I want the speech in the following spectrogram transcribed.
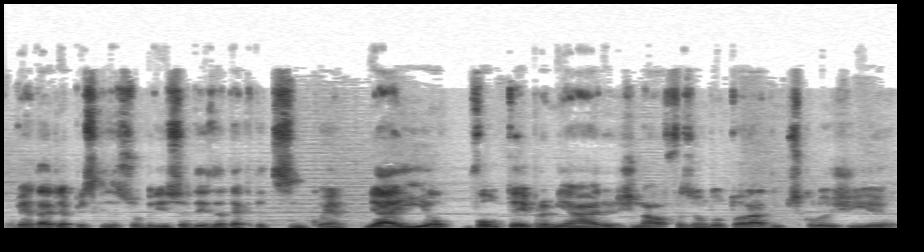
Na verdade, a pesquisa sobre isso é desde a década de 50. E aí eu voltei para minha área original, fazer um doutorado em psicologia,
